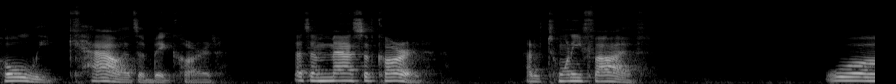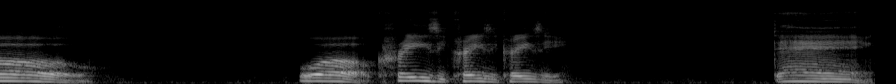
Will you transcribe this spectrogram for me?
Holy cow, that's a big card. That's a massive card. Out of 25. Whoa. Whoa. Crazy, crazy, crazy. Dang.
